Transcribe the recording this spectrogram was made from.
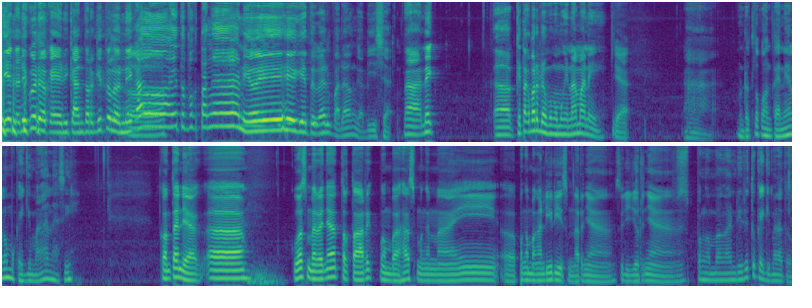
iya, tadi gue udah kayak di kantor gitu loh, Nick. Oh. Halo, ayo tepuk tangan. Yoi, gitu kan. Padahal nggak bisa. Nah, Nick, eh, kita kemarin udah mau ngomongin nama nih. Ya. Nah, menurut lo kontennya lo mau kayak gimana sih? Konten ya. eh gue sebenarnya tertarik membahas mengenai eh, pengembangan diri sebenarnya, sejujurnya. Pengembangan diri tuh kayak gimana tuh?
